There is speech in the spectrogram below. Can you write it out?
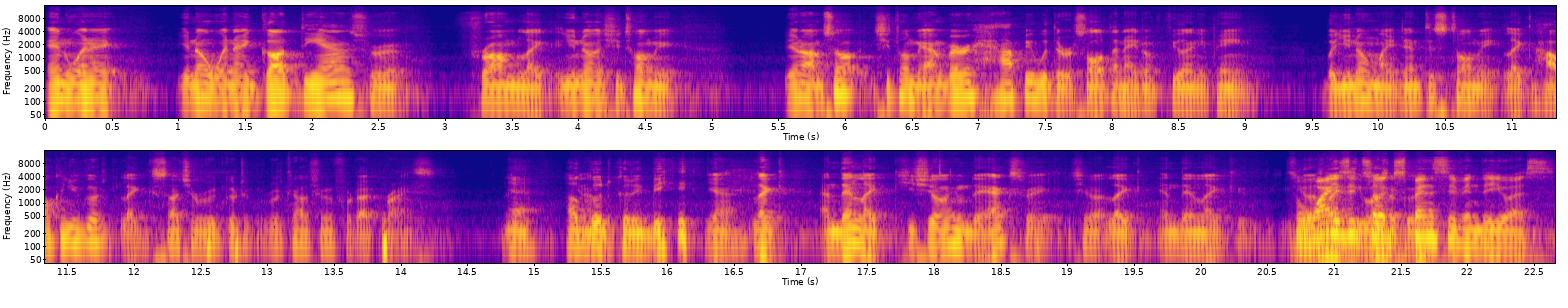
and when I, you know, when I got the answer from like, you know, she told me, you know, I'm so. She told me I'm very happy with the result and I don't feel any pain. But you know, my dentist told me like, how can you get like such a root, root, root canal treatment for that price? Yeah. How Yeah. good could it be? Yeah, like, and then like he showed him the X-ray. She like, and then like. He So why like- is he it so was a good- expensive in the US?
